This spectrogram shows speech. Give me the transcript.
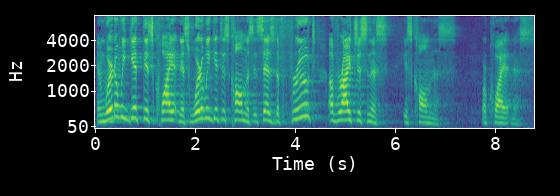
And where do we get this quietness? Where do we get this calmness? It says the fruit of righteousness is calmness or quietness.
